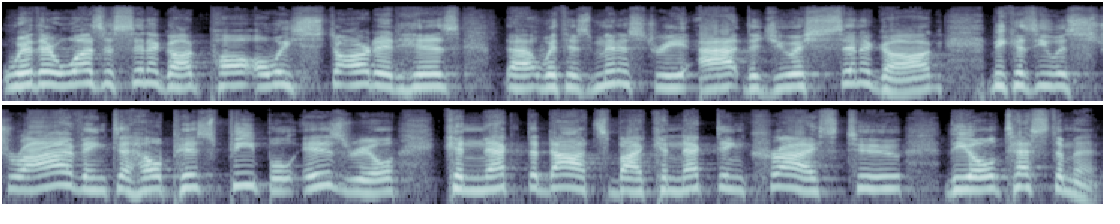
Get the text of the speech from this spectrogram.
where there was a synagogue, Paul always started his, uh, with his ministry at the Jewish synagogue because he was striving to help his people, Israel, connect the dots by connecting Christ to the Old Testament.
